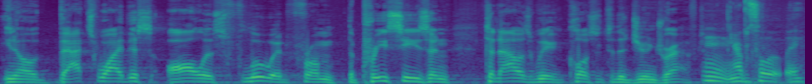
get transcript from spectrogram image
you know, that's why this all is fluid from the preseason to now as we get closer to the June draft. absolutely.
